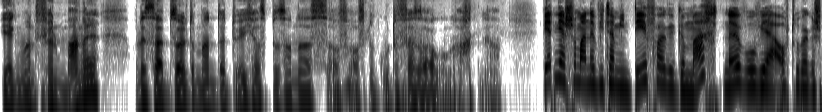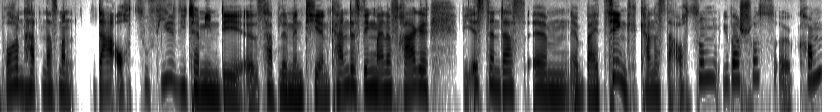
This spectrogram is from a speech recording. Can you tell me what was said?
irgendwann für einen Mangel. Und deshalb sollte man da durchaus besonders auf, auf eine gute Versorgung achten. Ja. Wir hatten ja schon mal eine Vitamin D-Folge gemacht, ne, wo wir auch darüber gesprochen hatten, dass man da auch zu viel Vitamin D äh, supplementieren kann. Deswegen meine Frage, wie ist denn das ähm, bei Zink? Kann es da auch zum Überschuss äh, kommen?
